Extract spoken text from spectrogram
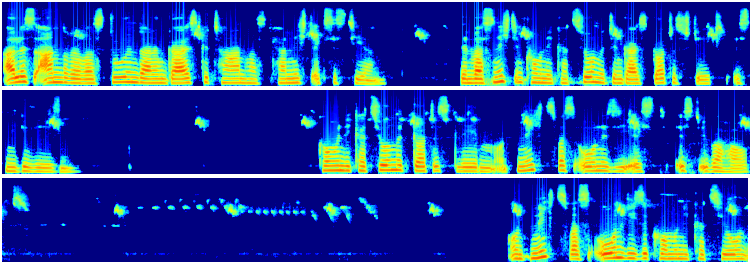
Alles andere, was du in deinem Geist getan hast, kann nicht existieren. Denn was nicht in Kommunikation mit dem Geist Gottes steht, ist nie gewesen. Kommunikation mit Gott ist Leben und nichts, was ohne sie ist, ist überhaupt. Und nichts, was ohne diese Kommunikation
